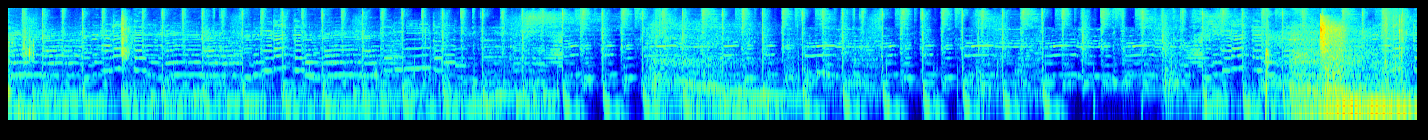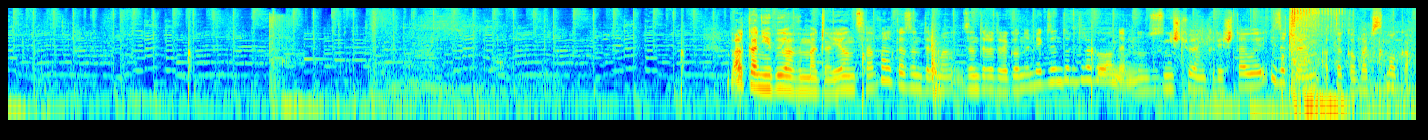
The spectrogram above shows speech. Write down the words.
Walka nie była wymagająca. Walka z, Enderman, z Ender Dragonem jak z Ender Dragonem. No, zniszczyłem kryształy i zacząłem atakować smoka.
